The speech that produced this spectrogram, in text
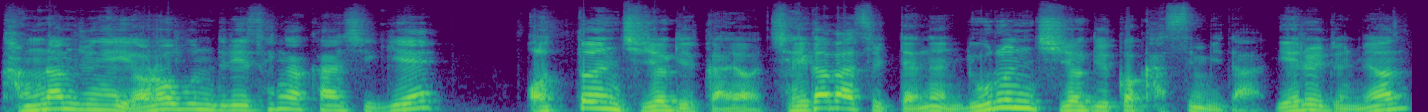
강남 중에 여러분들이 생각하시기에 어떤 지역일까요? 제가 봤을 때는 이런 지역일 것 같습니다. 예를 들면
